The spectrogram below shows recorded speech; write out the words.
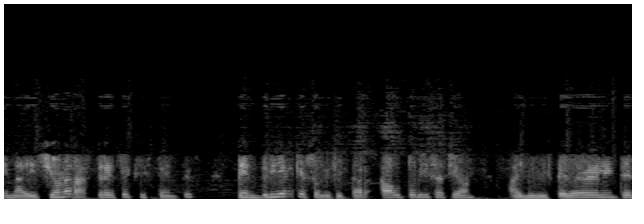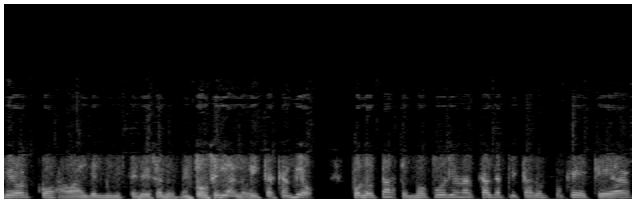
en adición a las tres existentes, tendría que solicitar autorización al Ministerio del Interior con aval del Ministerio de Salud. Entonces la lógica cambió. Por lo tanto, no podría un alcalde aplicar un toque de queda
